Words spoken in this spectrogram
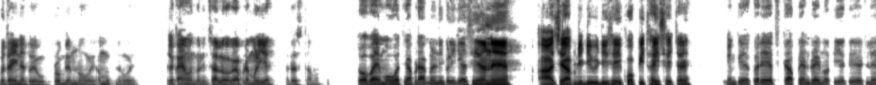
બધાને તો એવું પ્રોબ્લેમ ન હોય, અમુકને હોય. એટલે કાંઈ વાંધો નહીં. ચાલો, હવે આપણે મળીએ રસ્તામાં. તો ભાઈ મહુવાથી આપણે આગળ નીકળી ગયા છીએ અને આ જે આપણી ડીવીડી છે એ કોપી થઈ છે અત્યારે. કેમ કે ઘરે એક્સ્ટ્રા પેન ડ્રાઈવ નહોતી હતી એટલે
